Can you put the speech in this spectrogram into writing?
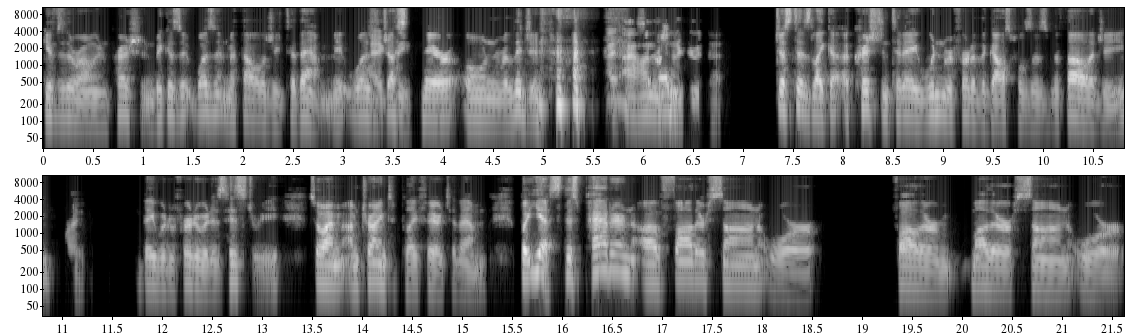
gives the wrong impression because it wasn't mythology to them. It was just their own religion. I, I 100% so agree with that. just as like a, a, christian today wouldn't refer to the gospels as mythology right. they would refer to it as history. So i'm i'm trying to play fair to them. But yes this pattern of father son or father mother son or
